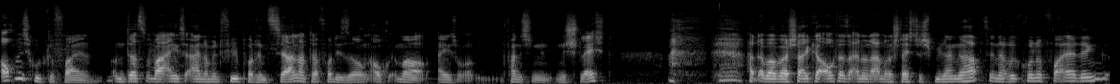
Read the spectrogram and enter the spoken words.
auch nicht gut gefallen. Und das war eigentlich einer mit viel Potenzial. Hat davor die Saison auch immer, eigentlich fand ich ihn nicht schlecht. Hat aber bei Schalke auch das ein oder andere schlechte Spiel gehabt, in der Rückrunde vor allen Dingen.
